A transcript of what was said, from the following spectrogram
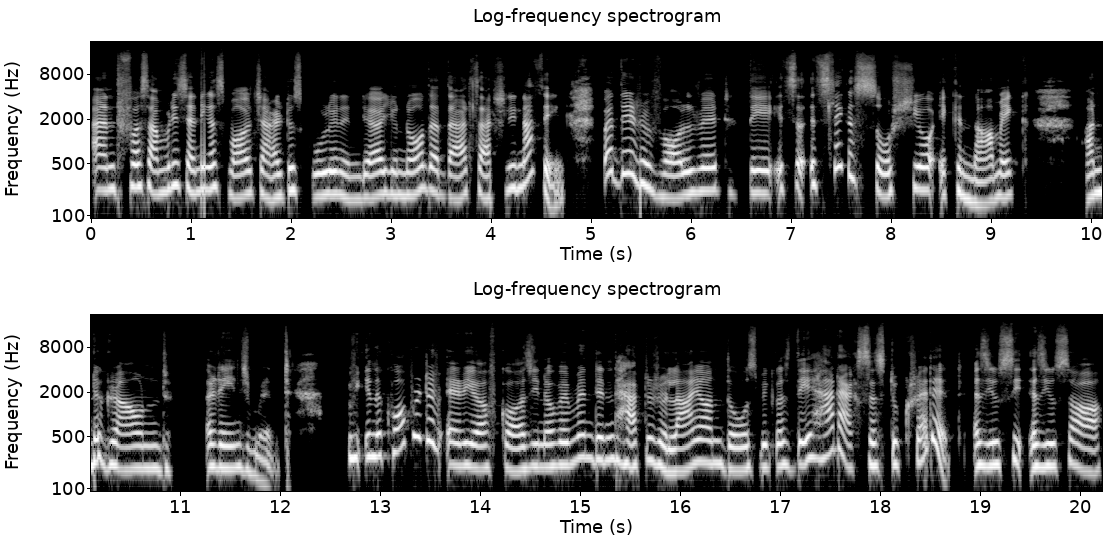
and for somebody sending a small child to school in India, you know that that's actually nothing. But they revolve it. They it's a, it's like a socio-economic underground arrangement in the cooperative area of course you know women didn't have to rely on those because they had access to credit. As you see as you saw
